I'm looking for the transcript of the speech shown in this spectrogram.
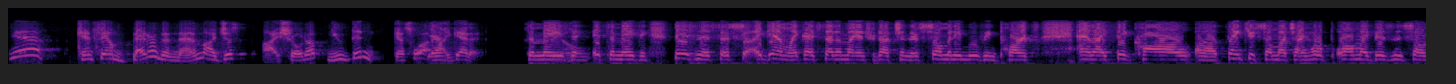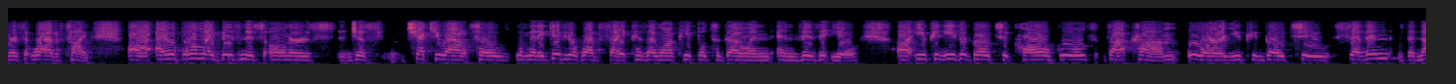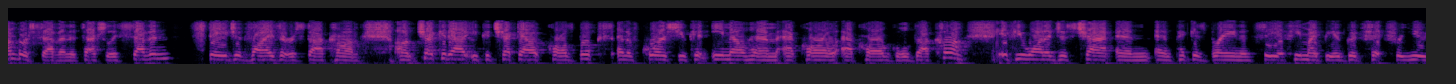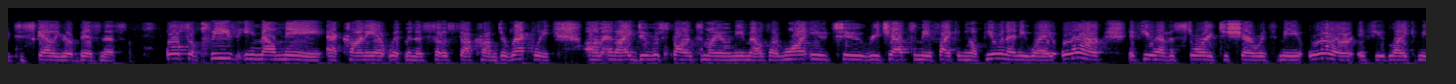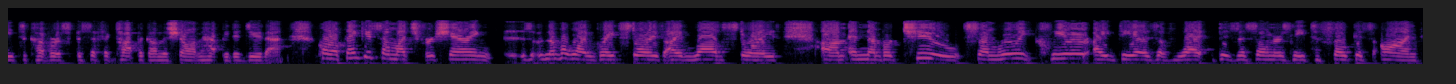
yeah, can't say I'm better than them. I just I showed up, you didn't. Guess what? Yeah. I get it. It's amazing. You know? It's amazing. Business. There's so, again, like I said in my introduction, there's so many moving parts, and I think Carl, uh, thank you so much. I hope all my business owners. We're out of time. Uh, I hope all my business owners just check you out. So I'm going to give your website because I want people to go and, and visit you. Uh, you can either go to carlgould.com or you can go to seven, the number seven. It's actually seven stageadvisors.com. Um, check it out. You could check out Carl's books, and of course, you can email him at carl at carlgould.com if you want to just chat and, and pick his brain and see if he might be a good fit for you to scale your business. Also, please email me at connie at whitmanassociates.com directly, um, and I do respond to my own emails. I want you to reach out to me if I can help you in any way, or if you have a story to share with me, or if you'd like me to cover a specific topic on the show, I'm happy to do that. Carl, thank you so much for sharing. Number one, great stories. I love stories. Um, and number two, some really clear ideas of what business owners need to focus on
